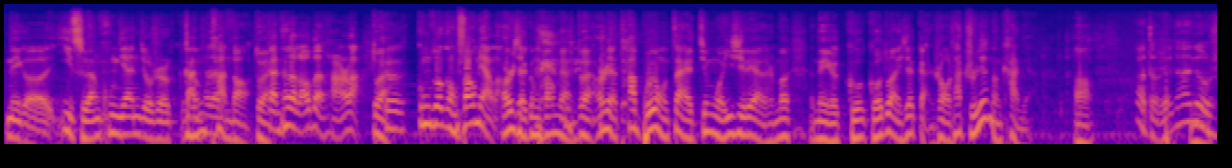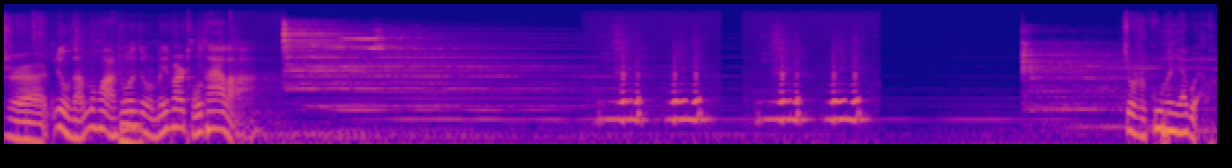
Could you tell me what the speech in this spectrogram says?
那个异次元空间，就是干能看到，对，干她的老本行了，对就工作更方便了。而且更方便，对，而且她不用再经过一系列的什么那个隔隔断一些感受，她直接能看见啊。那等于他就是用咱们话说，嗯就是没法投胎了。就是孤魂野鬼了，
